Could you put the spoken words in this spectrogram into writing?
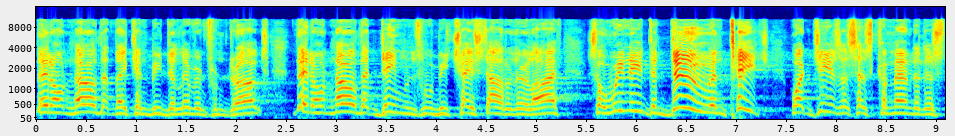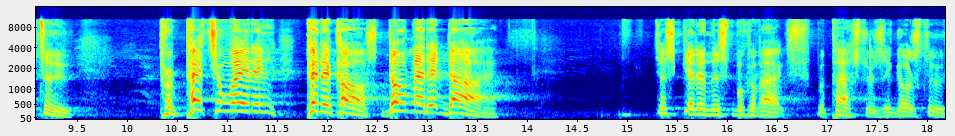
They don't know that they can be delivered from drugs. They don't know that demons will be chased out of their life. So we need to do and teach what Jesus has commanded us to. Perpetuating Pentecost. Don't let it die. Just get in this book of Acts with pastors. He goes through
